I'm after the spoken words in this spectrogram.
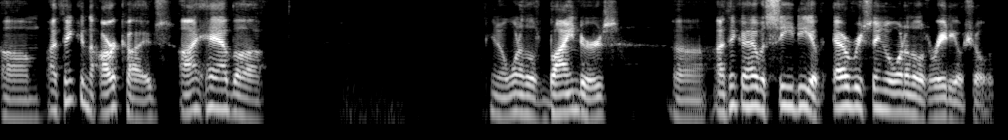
Um, I think in the archives, I have a, you know, one of those binders. Uh, I think I have a CD of every single one of those radio shows.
